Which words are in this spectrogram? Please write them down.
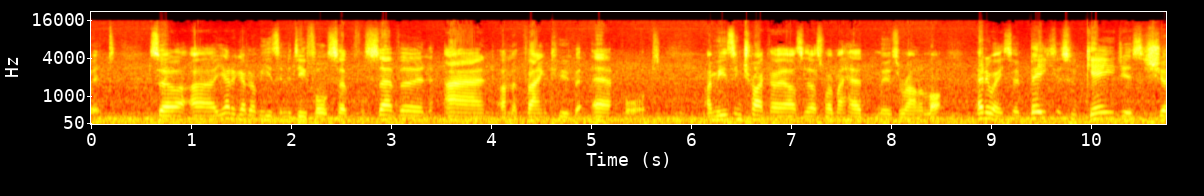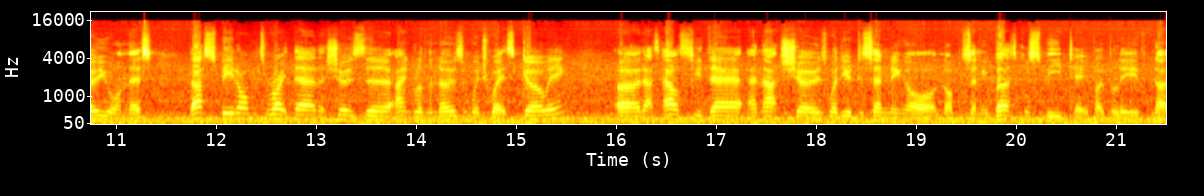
it. So, uh, yet again I'm using the default 747, and I'm at Vancouver Airport. I'm using track IR, so that's why my head moves around a lot. Anyway, so basics with gauges to show you on this, that speedometer right there that shows the angle of the nose and which way it's going. Uh, that's altitude there, and that shows whether you're descending or not descending. Vertical speed tape, I believe. No,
